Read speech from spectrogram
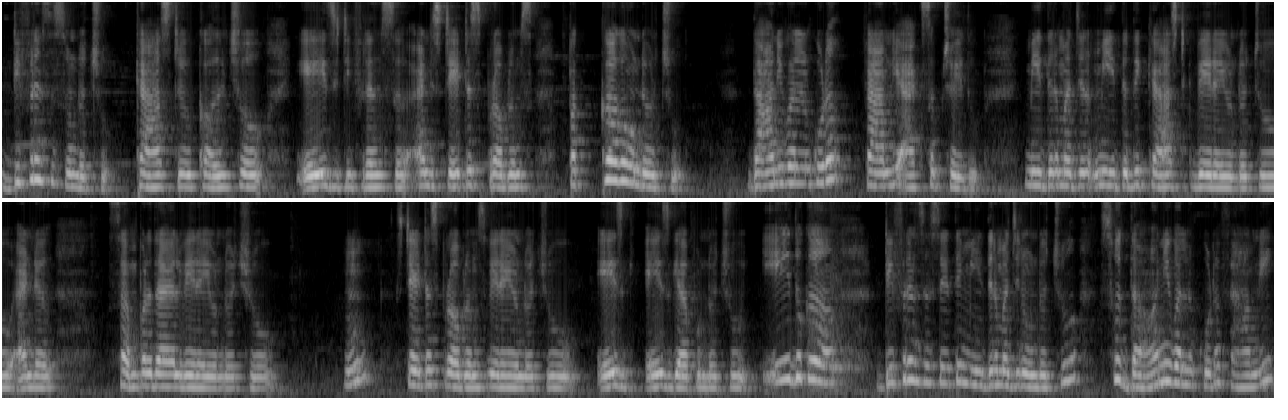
డిఫరెన్సెస్ ఉండొచ్చు. Caste culture age difference and status problems పక్కాగా ఉండవచ్చు. దానివల్ల కూడా ఫ్యామిలీ యాక్సెప్ట్ చేయదు. మీ ఇద్దరి మధ్య మీ ఇద్దరిది క్యాస్ట్ వేరే ఉండొచ్చు అండ్ సంప్రదాయాలు వేరే ఉండొచ్చు. స్టేటస్ ప్రాబ్లమ్స్ వేరే ఉండొచ్చు. ఏజ్ ఏజ్ గ్యాప్ ఉండొచ్చు. ఏదొక డిఫరెన్సెస్ అయితే మీ ఇద్దరి మధ్యన ఉండొచ్చు. సో దానివల్ల కూడా ఫ్యామిలీ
